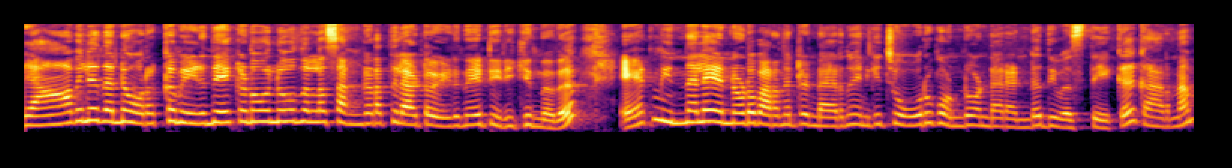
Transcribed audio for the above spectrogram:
രാവിലെ തന്നെ ഉറക്കം എഴുന്നേക്കണമല്ലോ എന്നുള്ള സങ്കടത്തിലാട്ടോ എഴുന്നേറ്റിരിക്കുന്നത്. ഏട്ടൻ ഇന്നലെ എന്നോട് പറഞ്ഞിട്ടുണ്ടായിരുന്നു എനിക്ക് ചോറ് കൊണ്ടുപോണ്ട രണ്ട് ദിവസത്തേക്ക്. കാരണം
